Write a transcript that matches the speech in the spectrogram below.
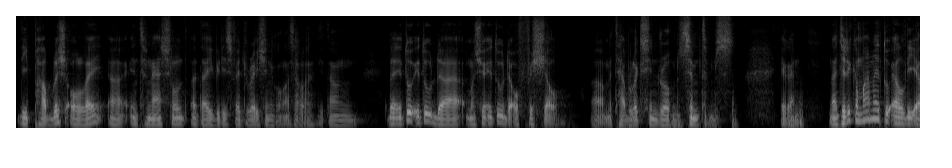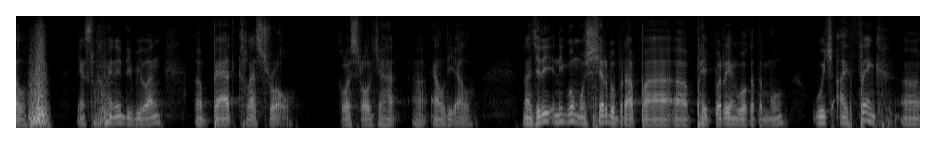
dipublish oleh uh, International Diabetes Federation kalau nggak salah di tahun dan itu itu udah maksudnya itu udah official uh, metabolic syndrome symptoms ya kan? Nah jadi ke mana itu LDL yang selama ini dibilang uh, bad cholesterol kolesterol jahat uh, LDL nah jadi ini gue mau share beberapa uh, paper yang gue ketemu which I think uh,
